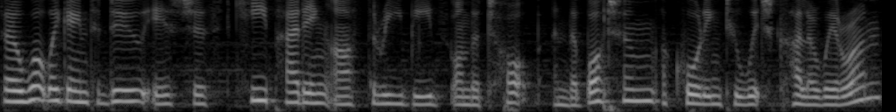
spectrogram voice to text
So what we're going to do is just keep adding our three beads on the top and the bottom according to which color we're on.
